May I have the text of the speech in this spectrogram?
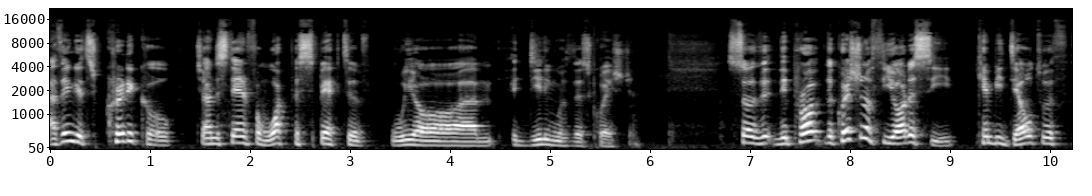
I think it's critical to understand from what perspective we are um, dealing with this question. So the the, pro- the question of theodicy can be dealt with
